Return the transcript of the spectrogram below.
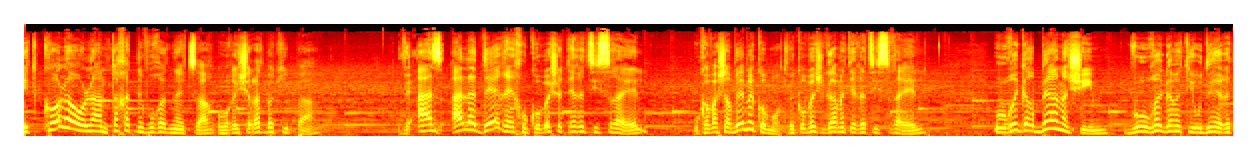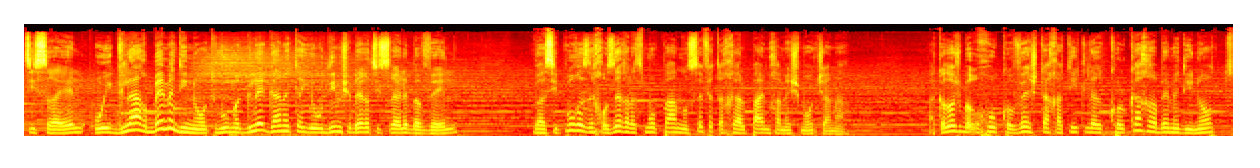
את כל העולם תחת נבוכדנצר, הוא הרי שלט בכיפה, ואז על הדרך הוא כובש את ארץ ישראל, הוא כבש הרבה מקומות וכובש גם את ארץ ישראל, הוא הורג הרבה אנשים, והוא הורג גם את יהודי ארץ ישראל, הוא הגלה הרבה מדינות, והוא מגלה גם את היהודים שבארץ ישראל לבבל, והסיפור הזה חוזר על עצמו פעם נוספת אחרי 2500 שנה. הקדוש ברוך הוא כובש תחת היטלר כל כך הרבה מדינות,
